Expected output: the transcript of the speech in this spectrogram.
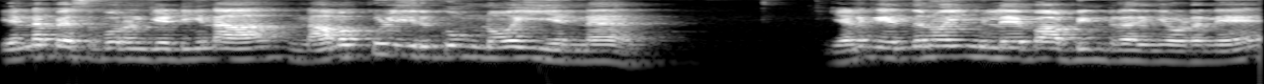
என்ன பேச போகிறோன்னு கேட்டிங்கன்னா நமக்குள் இருக்கும் நோய் என்ன? எனக்கு எந்த நோயும் இல்லையப்பா அப்படின்றாதீங்க உடனே.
